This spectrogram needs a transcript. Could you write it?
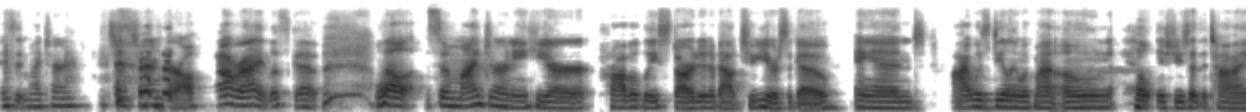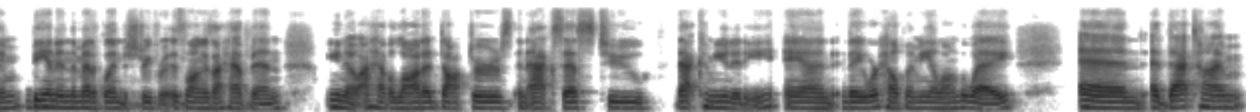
Is it my turn? It's your turn, girl. All right, let's go. Well, so my journey here probably started about two years ago. And I was dealing with my own health issues at the time, being in the medical industry for as long as I have been. You know, I have a lot of doctors and access to that community, and they were helping me along the way. And at that time,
